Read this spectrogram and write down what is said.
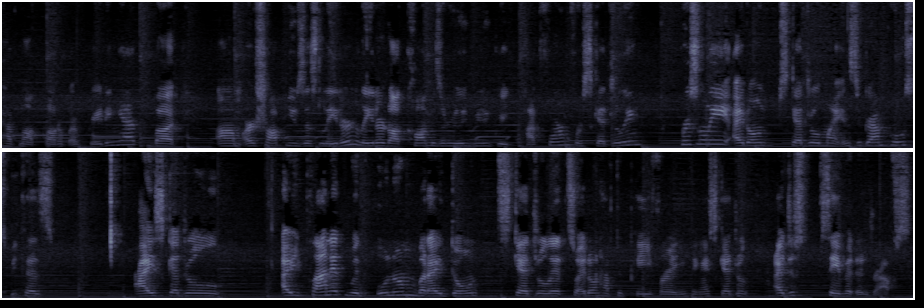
have not thought of upgrading yet, but um, our shop uses Later. Later.com is a really, really great platform for scheduling. Personally, I don't schedule my Instagram posts because I schedule, I plan it with Unum, but I don't schedule it so I don't have to pay for anything. I schedule, I just save it in drafts.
